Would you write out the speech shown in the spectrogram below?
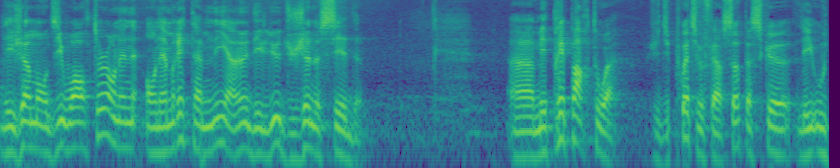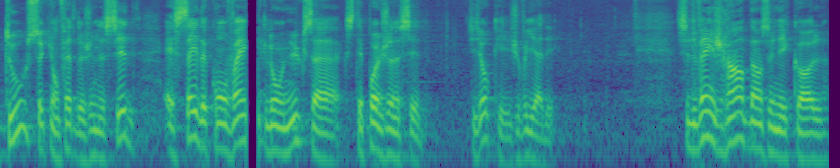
les gens m'ont dit, Walter, on, on aimerait t'amener à un des lieux du génocide. Euh, mais prépare-toi. J'ai dit, pourquoi tu veux faire ça? Parce que les Hutus, ceux qui ont fait le génocide, essayent de convaincre l'ONU que, ce n'était pas un génocide. J'ai dit, OK, je vais y aller. Sylvain, je rentre dans une école,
